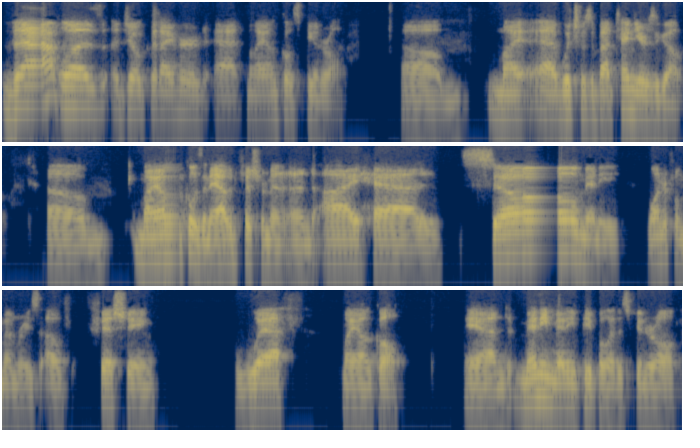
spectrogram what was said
that was a joke that I heard at my uncle's funeral, um, my uh, which was about ten years ago. Um, my uncle is an avid fisherman, and I had so many wonderful memories of fishing with my uncle. And many, many people at his funeral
